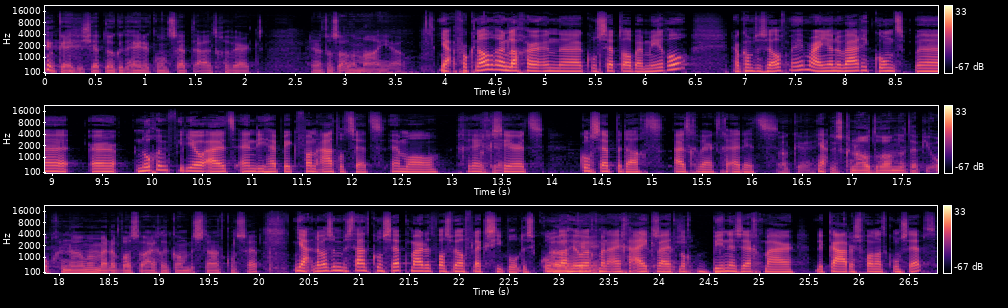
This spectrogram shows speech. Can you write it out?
Oké, dus je hebt ook het hele concept uitgewerkt. En dat was allemaal aan jou. Ja, voor Knaldrang lag er een eh, concept al bij Merel. Daar kwam ze zelf mee. Maar in januari komt eh, er nog een video uit. En die heb ik van A tot Z helemaal geregisseerd, concept bedacht, uitgewerkt, geëdit. Oké, Ja. dus Knaldroom, dat heb je opgenomen. Maar dat was eigenlijk al een bestaand concept. Ja, dat was een bestaand concept, maar dat was wel flexibel. Dus ik kon wel heel erg mijn eigen ei kwijt nog binnen zeg maar de kaders van het concept.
